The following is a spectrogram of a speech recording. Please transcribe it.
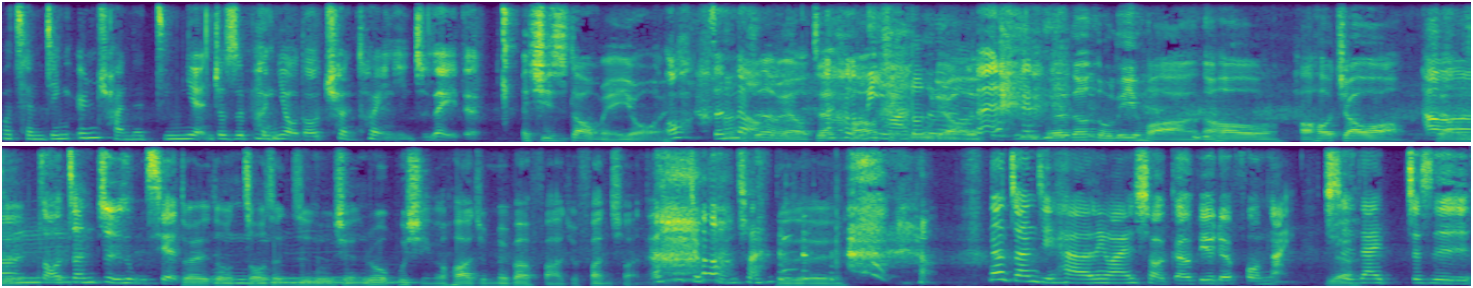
我曾经晕船的经验，就是朋友都劝退你之类的。哎、其实倒没有哎、哦，真的、哦，真的没有，真的好像挺无聊的，对，都努力滑，然后好好交往这样子。嗯走真挚路线。对，走走政治路线，如果不行的话，就没办法，就翻船。就翻船。对对对，那专辑还有另外一首歌《Beautiful Night》是在就是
